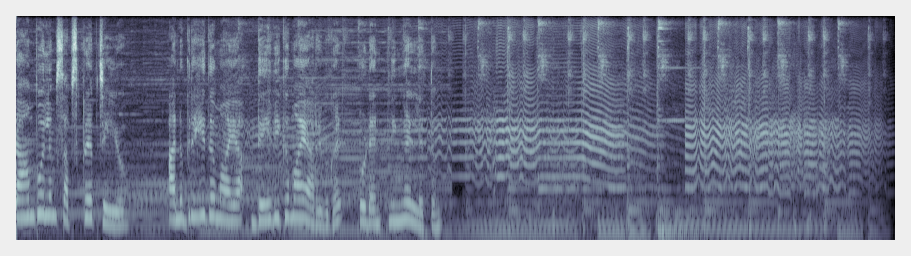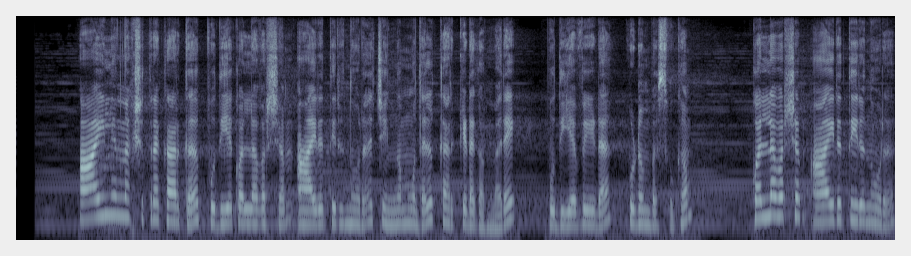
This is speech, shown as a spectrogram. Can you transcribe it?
താമ്പൂലം സബ്സ്ക്രൈബ് ചെയ്യൂ. അനുഗ്രഹീതമായ ദൈവികമായ അറിവുകൾ ഉടൻ നിങ്ങളിലെത്തും. ആയില്യം നക്ഷത്രക്കാർക്ക് പുതിയ കൊല്ലവർഷം ആയിരത്തി ഇരുന്നൂറ് ചിങ്ങം മുതൽ കർക്കിടകം വരെ. പുതിയ വീട് കുടുംബസുഖം. കൊല്ലവർഷം ആയിരത്തി ഇരുന്നൂറ്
